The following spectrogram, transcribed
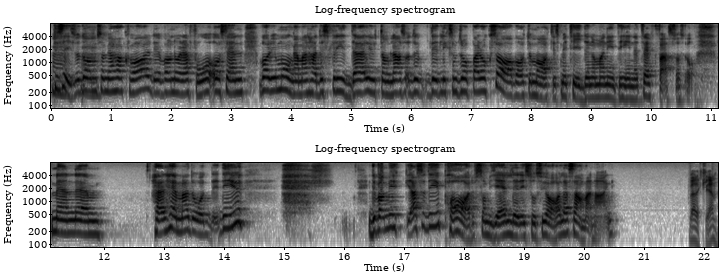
precis. Och de som jag har kvar, det var några få. Och sen var det ju många man hade spridda utomlands. Och det, det liksom droppar också av automatiskt med tiden om man inte hinner träffas och så. Men ehm, här hemma då, det, det är ju... Det var mycket, alltså det är ju par som gäller i sociala sammanhang. Verkligen.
